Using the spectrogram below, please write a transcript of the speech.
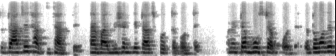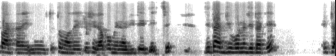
তো টাচে থাকতে থাকতে, তার ভাইব্রেশনকে টাচ করতে করতে অনেকটা বুস্ট আপ করে দেয়। তো তোমাদের পার্টনার এই মুহূর্তে তোমাদেরকে সেরকম এনার্জিতেই দেখছে, যে তার জীবনে যেটাকে একটা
